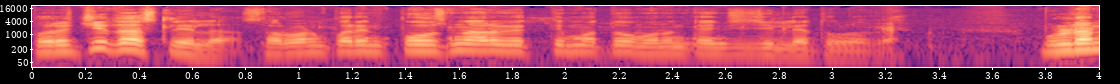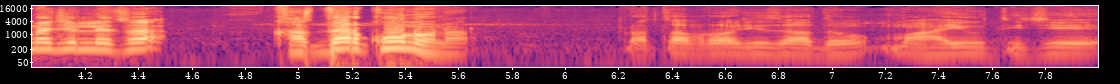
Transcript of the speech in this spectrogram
परिचित असलेलं सर्वांपर्यंत पोहोचणारं व्यक्तिमत्व म्हणून त्यांची जिल्ह्यात ओळख आहे. बुलढाणा जिल्ह्याचा खासदार कोण होणार? प्रतापरावजी जाधव महायुतीचे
